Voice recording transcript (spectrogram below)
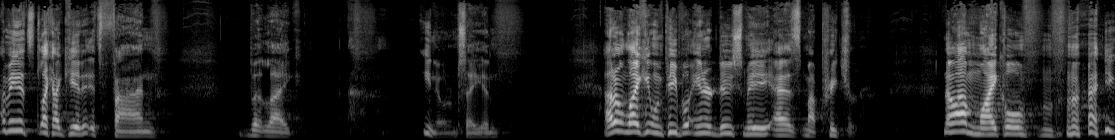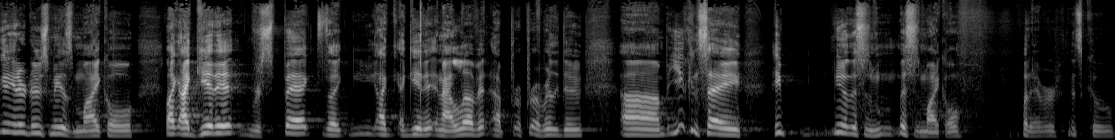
I mean, it's like I get it, it's fine, but like, you know what I'm saying. I don't like it when people introduce me as my preacher. No, I'm Michael. you can introduce me as Michael. Like, I get it, respect, like, I, I get it, and I love it. I, I really do. Um, but you can say, he, you know, this is, this is Michael. Whatever, it's cool.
